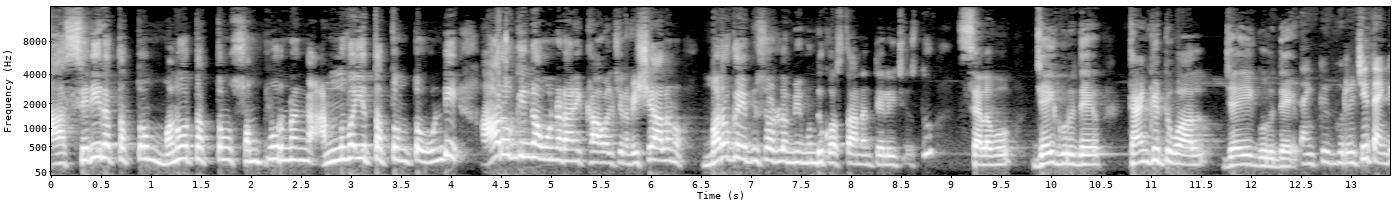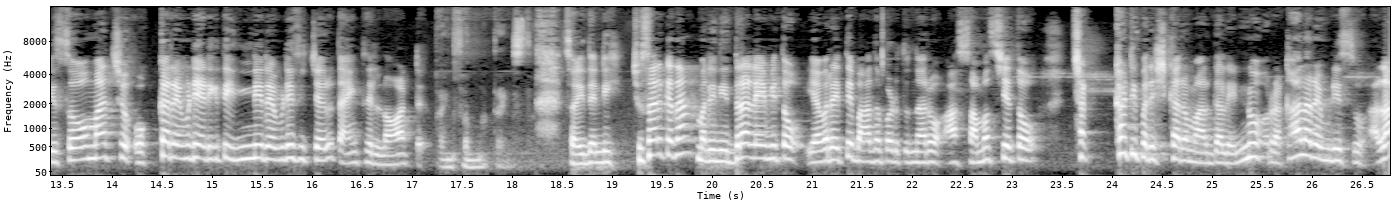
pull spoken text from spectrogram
ఆ శరీర తత్వం మనోతత్వం సంపూర్ణంగా అన్వయతత్వంతో ఉండి ఆరోగ్యంగా ఉండడానికి కావలసిన విషయాలను మరొక ఎపిసోడ్లో మీ ముందుకు వస్తానని తెలియజేస్తూ సెలవు. జై Gurudev. Thank you to all జై Gurudev. Thank you Guruji. Thank you so much ఒక్క రెమెడీ అడిగితే ఇన్ని రెమెడీస్ ఇచ్చారు. థ్యాంక్స్ ఎ లాట్ థ్యాంక్స్ అమ్మా. థ్యాంక్స్ సో ఇదండి. చూసారు కదా? మరి నిద్రలేమితో ఎవరైతే బాధపడుతున్నారో ఆ సమస్యతో చక్కటి పరిష్కార మార్గాలు ఎన్నో రకాల రెమెడీస్ అలా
